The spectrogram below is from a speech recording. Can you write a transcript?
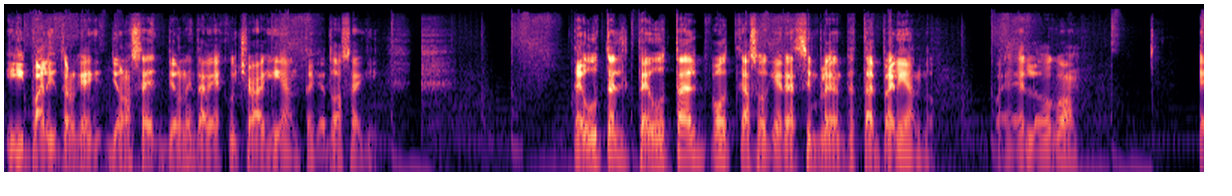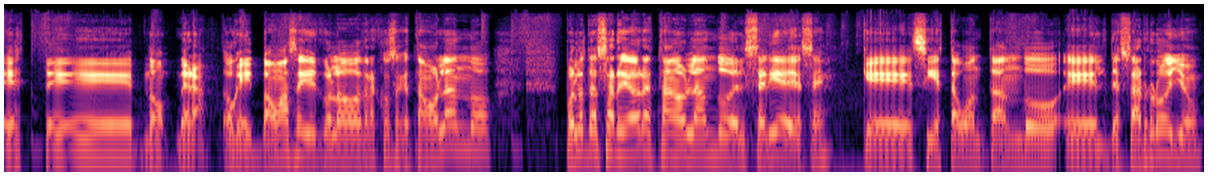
Y Palitro, que yo no sé, yo ni te había escuchado aquí antes. ¿Qué tú haces aquí? ¿Te gusta, el, ¿Te gusta el podcast o quieres simplemente estar peleando? Pues, loco. Este, no, mira, ok, vamos a seguir con las otras cosas que están hablando. Pues los desarrolladores están hablando del Serie S, que sí está aguantando el desarrollo.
